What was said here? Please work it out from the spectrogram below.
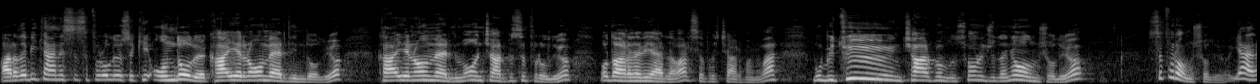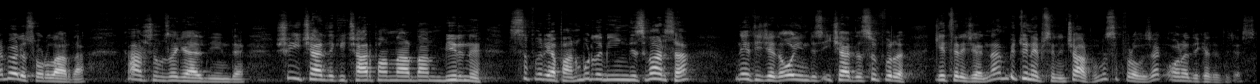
arada bir tanesi 0 oluyorsa ki 10'da oluyor. K yerine 10 verdiğimde oluyor. K yerine 10 verdiğimde 10 çarpı 0 oluyor. O da arada bir yerde var. 0 çarpanı var. Bu bütün çarpımın sonucu da ne olmuş oluyor? Sıfır olmuş oluyor. Yani böyle sorularda karşımıza geldiğinde şu içerideki çarpanlardan birini sıfır yapan burada bir indis varsa neticede o indis içeride sıfırı getireceğinden bütün hepsinin çarpımı sıfır olacak. Ona dikkat edeceğiz.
